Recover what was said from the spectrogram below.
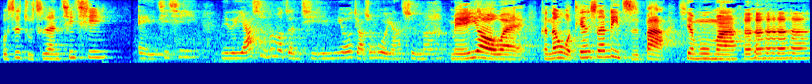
我是主持人七七。哎，七七，你的牙齿那么整齐，你有矫正过牙齿吗？没有哎，可能我天生丽质吧，羡慕吗？呵呵呵呵呵。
